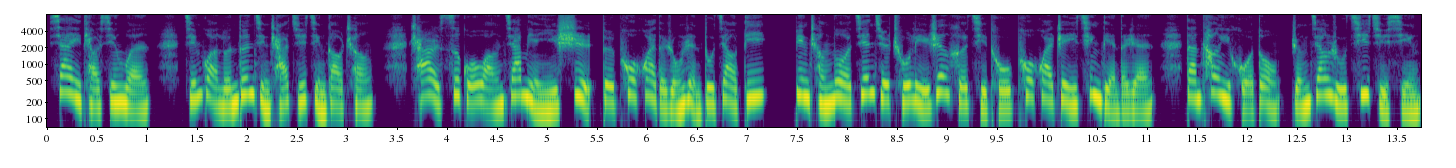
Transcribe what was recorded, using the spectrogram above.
下一条新闻：尽管伦敦警察局警告称，查尔斯国王加冕仪式对破坏的容忍度较低，并承诺坚决处理任何企图破坏这一庆典的人，但抗议活动仍将如期举行，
